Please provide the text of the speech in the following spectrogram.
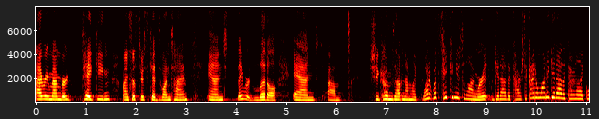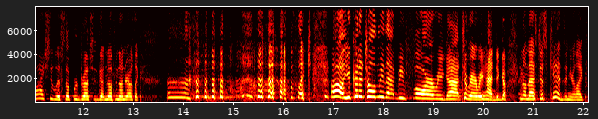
I remember taking my sister's kids one time and they were little and um, she comes out and I'm like, what, what's taking you so long? We're, we get out of the car. She's like, I don't want to get out of the car. And I'm like, why? She lifts up her dress. She's got nothing under. I was like, I was like, oh, you could have told me that before we got to where we had to go. You know, that's just kids. And you're like,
